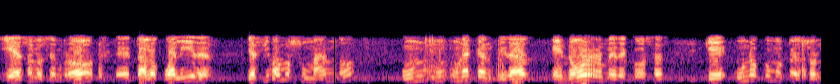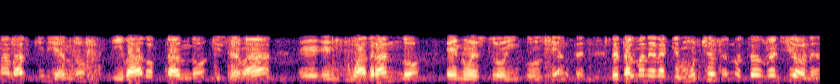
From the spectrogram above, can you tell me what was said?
y eso lo sembró eh, tal o cual líder. Y así vamos sumando una cantidad enorme de cosas que uno como persona va adquiriendo y va adoptando y se va eh, encuadrando en nuestro inconsciente. De tal manera que muchas de nuestras reacciones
